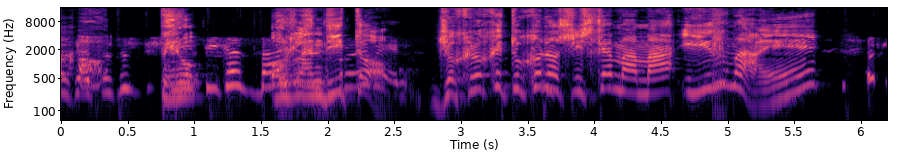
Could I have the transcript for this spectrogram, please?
Entonces, Pero, Orlandito, yo creo que tú conociste a mamá Irma, ¿eh?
